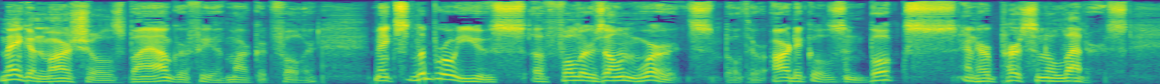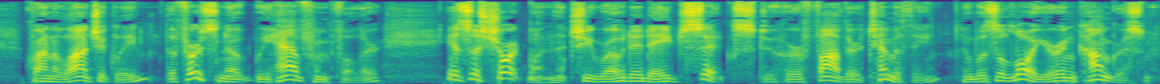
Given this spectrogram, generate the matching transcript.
Megan Marshall's biography of Margaret Fuller makes liberal use of Fuller's own words, both her articles and books and her personal letters. Chronologically, the first note we have from Fuller is a short one that she wrote at age six to her father, Timothy, who was a lawyer and congressman.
